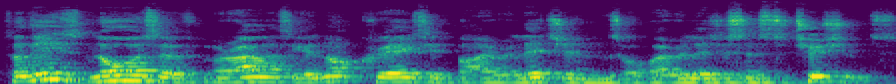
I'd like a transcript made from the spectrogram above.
So these laws of morality are not created by religions or by religious institutions.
